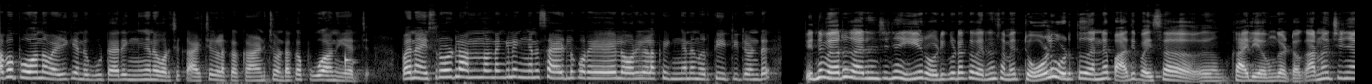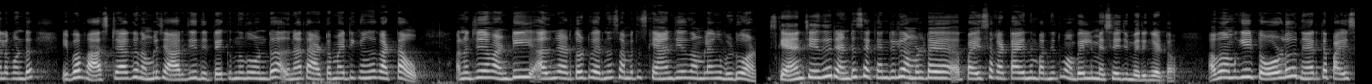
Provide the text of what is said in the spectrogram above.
അപ്പോൾ പോകുന്ന വഴിക്ക് എന്റെ കൂട്ടുകാർ ഇങ്ങനെ കുറച്ച് കാഴ്ചകളൊക്കെ കാണിച്ചുകൊണ്ടൊക്കെ പോകാമെന്ന് വിചാരിച്ചു. അപ്പോൾ നൈസ് റോഡിലാണെന്നുണ്ടെങ്കിൽ ഇങ്ങനെ സൈഡിൽ കുറേ ലോറികളൊക്കെ ഇങ്ങനെ നിർത്തി ഇട്ടിട്ടുണ്ട് പിന്നെ വേറൊരു കാര്യം എന്ന് വെച്ച് കഴിഞ്ഞാൽ ഈ റോഡിൽ കൂടെ ഒക്കെ വരുന്ന സമയത്ത് ടോൾ കൊടുത്ത് തന്നെ പാതി പൈസ കാലിയാവും കേട്ടോ. കാരണം വെച്ച് കഴിഞ്ഞാൽ കൊണ്ട് ഇപ്പം ഫാസ്റ്റാഗ് നമ്മൾ ചാർജ് ചെയ്ത് ഇട്ടേക്കുന്നത് കൊണ്ട് അതിനകത്ത് ഓട്ടോമാറ്റിക് അങ്ങ് കട്ടാവും കാരണം വെച്ച് കഴിഞ്ഞാൽ വണ്ടി അതിന്റെ അടുത്തോട്ട് വരുന്ന സമയത്ത് സ്കാൻ ചെയ്ത് നമ്മളെ അങ്ങ് വിടുവാണ്. സ്കാൻ ചെയ്ത് രണ്ട് സെക്കൻഡിൽ നമ്മളുടെ പൈസ കട്ടായെന്ന് പറഞ്ഞിട്ട് മൊബൈലിൽ മെസ്സേജും വരും കേട്ടോ. അപ്പോൾ നമുക്ക് ഈ ടോൾ നേരത്തെ പൈസ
